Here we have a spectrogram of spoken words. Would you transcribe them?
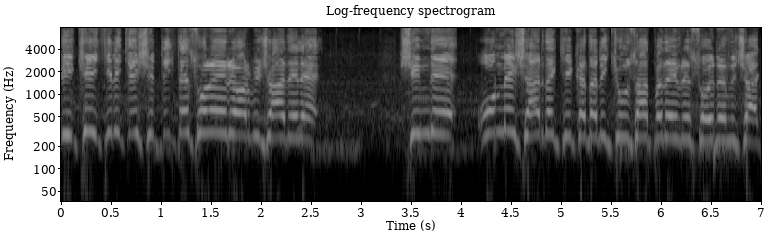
2-2'lik eşitlikte sona eriyor mücadele. Şimdi 15'er dakikadan iki uzatma devresi oynanacak.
